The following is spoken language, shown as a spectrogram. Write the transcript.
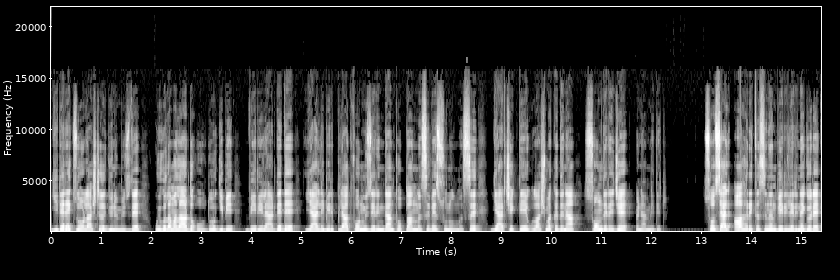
giderek zorlaştığı günümüzde uygulamalarda olduğu gibi verilerde de yerli bir platform üzerinden toplanması ve sunulması gerçekliğe ulaşmak adına son derece önemlidir. Sosyal ağ haritasının verilerine göre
